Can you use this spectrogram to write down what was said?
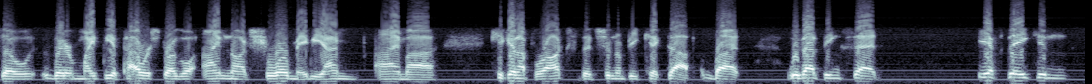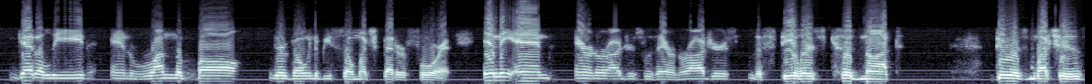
So there might be a power struggle. I'm not sure. Maybe I'm I'm uh, kicking up rocks that shouldn't be kicked up. But with that being said, if they can get a lead and run the ball they're going to be so much better for it. In the end, Aaron Rodgers was Aaron Rodgers. The Steelers could not do as much as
